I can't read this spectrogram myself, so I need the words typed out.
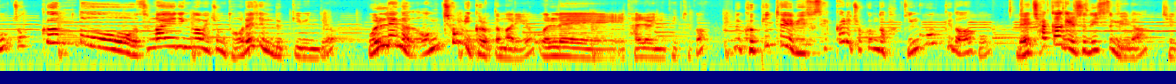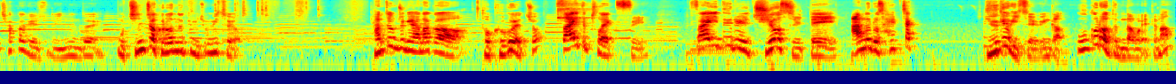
어? 조금 더 슬라이딩감이 좀 덜해진 느낌인데요? 원래는 엄청 미끄럽단 말이에요. 원래 달려있는 feet가 근데 그 feet에 비해서 색깔이 조금 더 바뀐 것 같기도 하고 내 착각일 수도 있습니다 제 착각일 수도 있는데 뭐 진짜 그런 느낌이 좀 있어요 단점 중에 하나가 더 그거였죠? side flex 사이드를 쥐었을 때 안으로 살짝 유격이 있어요. 그러니까 우그러든다고 해야 되나?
